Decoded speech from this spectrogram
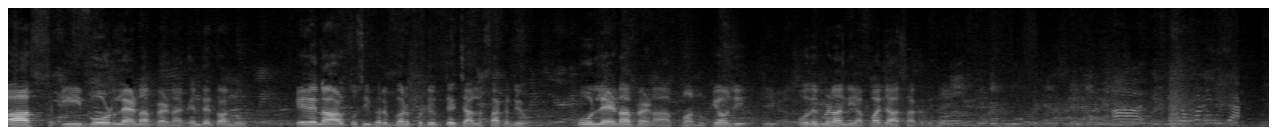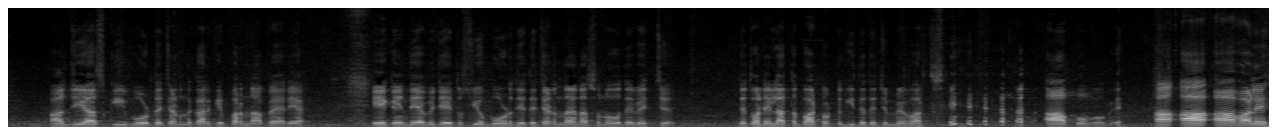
ਆ ਸਕੀ ਬੋਰਡ ਲੈਣਾ ਪੈਣਾ, ਕਹਿੰਦੇ ਤੁਹਾਨੂੰ। ਇਹਦੇ ਨਾਲ ਤੁਸੀਂ ਫਿਰ ਬਰਫ਼ ਦੇ ਉੱਤੇ ਚੱਲ ਸਕਦੇ ਹੋ। ਉਹ ਲੈਣਾ ਪੈਣਾ ਆਪਾਂ ਨੂੰ, ਕਿਉਂ ਜੀ? ਉਹਦੇ ਬਿਨਾਂ ਨਹੀਂ ਆਪਾਂ ਜਾ ਸਕਦੇ। ਹਾਂਜੀ, ਆ ਸਕੀ ਬੋਰਡ ਤੇ ਚੜਨ ਕਰਕੇ ਭਰਨਾ ਪੈ ਰਿਹਾ। ਇਹ ਕਹਿੰਦੇ ਆ ਵੀ ਜੇ ਤੁਸੀਂ ਉਹ ਬੋਰਡ ਜੇ ਤੇ ਚੜਨਾ ਹੈ ਨਾ, ਸਨੋ ਦੇ ਵਿੱਚ, ਤੇ ਤੁਹਾਡੇ ਲੱਤ ਬਾਹ ਟੁੱਟ ਗਈ ਤੇ ਤੇ ਜ਼ਿੰਮੇਵਾਰ ਤੁਸੀਂ ਆਪ ਹੋਵੋਗੇ। ਹਾਂ, ਆ ਆ ਵਾਲੇ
